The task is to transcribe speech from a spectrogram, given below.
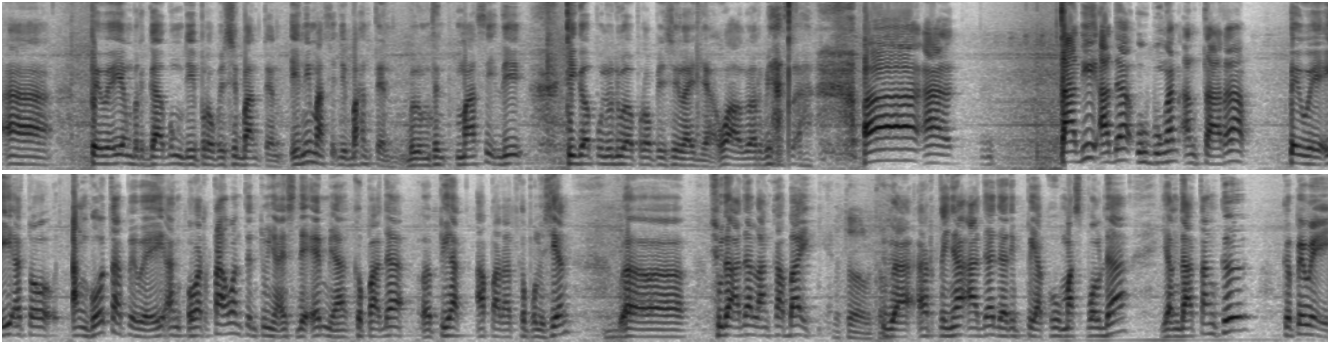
uh, PWI yang bergabung di Provinsi Banten. Ini masih di Banten, belum masih di 32 provinsi lainnya. Wah, luar biasa. Uh, uh, tadi ada hubungan antara PWI atau anggota PWI, ang- wartawan tentunya SDM ya kepada uh, pihak aparat kepolisian uh, sudah ada langkah baik. Betul, betul. Juga artinya ada dari pihak Humas Polda yang datang ke ke PWI.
